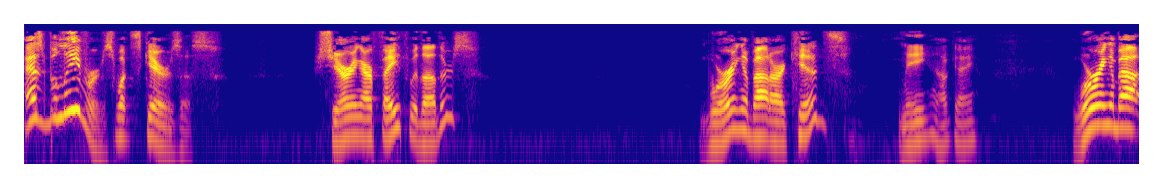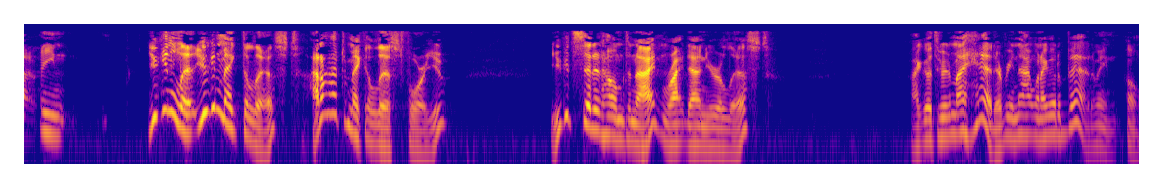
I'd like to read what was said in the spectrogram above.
As believers, what scares us? Sharing our faith with others? Worrying about our kids? Me, okay. Worrying about, I mean, you can, li- you can make the list. I don't have to make a list for you. You could sit at home tonight and write down your list. I go through it in my head every night when I go to bed. I mean, oh.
